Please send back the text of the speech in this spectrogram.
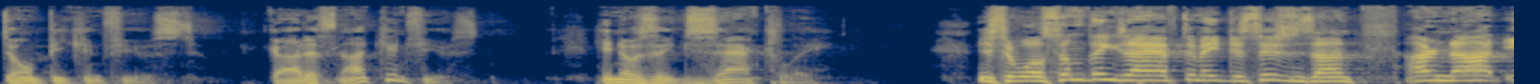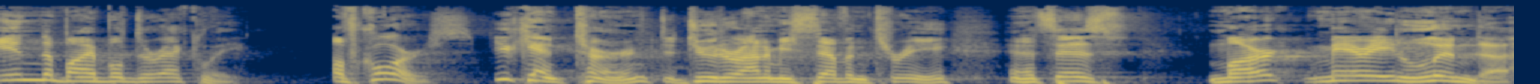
Don't be confused. God is not confused. He knows exactly. You said, well, some things I have to make decisions on are not in the Bible directly. Of course. You can't turn to Deuteronomy 7 3 and it says, Mark married Linda.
